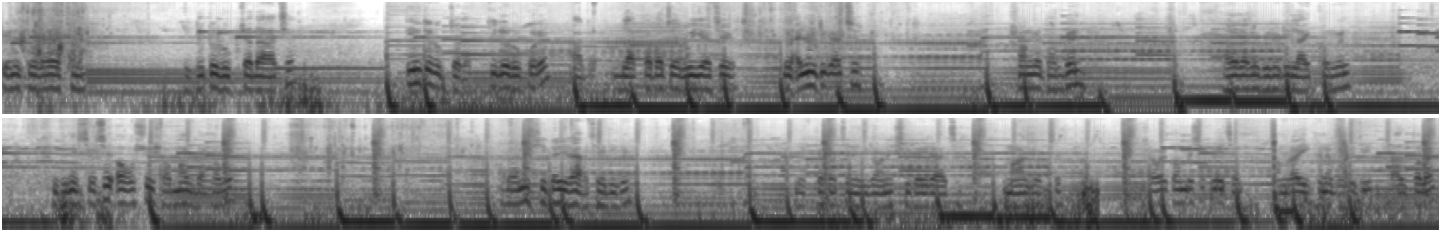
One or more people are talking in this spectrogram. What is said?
ট্রেনে চলে যাচ্ছে। না দুটো রূপচাঁদা আছে। তিনটে রূপচাঁদা, কিলোর উপরে। আর ব্ল্যাক কাপ আছে, রুই আছে লাইলনটিক আছে। সঙ্গে থাকবেন। ভালো লাগলে ভিডিওটি লাইক করবেন। দিনের শেষে অবশ্যই সব মাছ দেখাবো। আর অনেক শিকারীরা আছে এদিকে। দেখতে পাচ্ছেন এদিকে অনেক শিকারীরা আছে, মাছ ধরছে। সবাই কম বেশি পেয়েছেন। আমরা এখানে বসেছি, তালতলায়।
